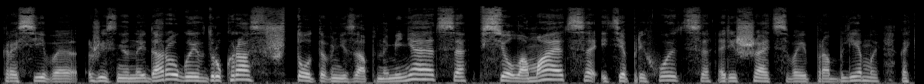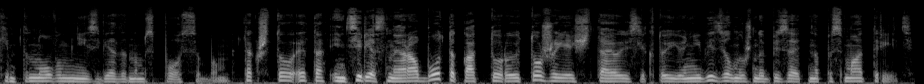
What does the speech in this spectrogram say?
красивая жизненная дорога, и вдруг раз что-то внезапно меняется, все ломается, и тебе приходится решать свои проблемы каким-то новым неизведанным способом. Так что это интересная работа, которую тоже, я считаю, если кто ее не видел, нужно обязательно посмотреть.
